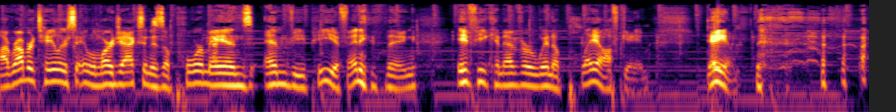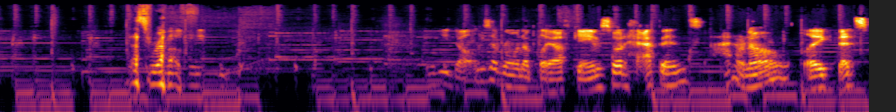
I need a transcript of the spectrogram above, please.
Uh, Robert Taylor saying Lamar Jackson is a poor man's MVP, if anything, if he can ever win a playoff game. Damn. That's rough. Maybe Dalton's ever won a playoff game, so it happens. I don't know. Like that's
